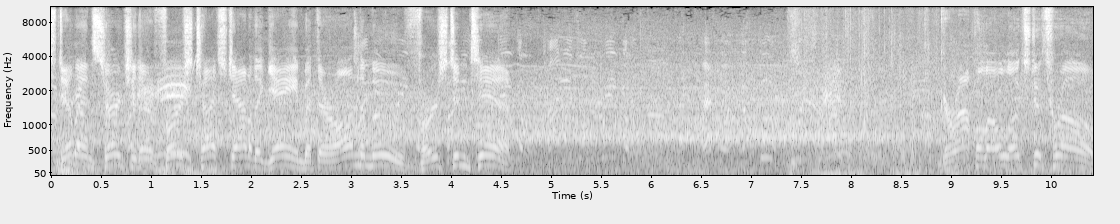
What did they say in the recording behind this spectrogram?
Still in search of their first touchdown of the game, but they're on the move. First and 10. Garoppolo looks to throw.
